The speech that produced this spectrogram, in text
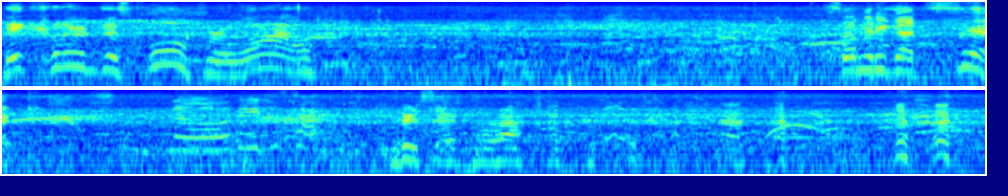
They cleared this pool for a while. Somebody got sick. no, they just have There's that brown.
